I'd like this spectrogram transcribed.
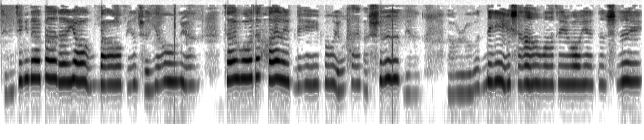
静静的把那拥抱变成永远，在我的怀里，你不用害怕失眠。哦，如果你想忘记我，也能失忆。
